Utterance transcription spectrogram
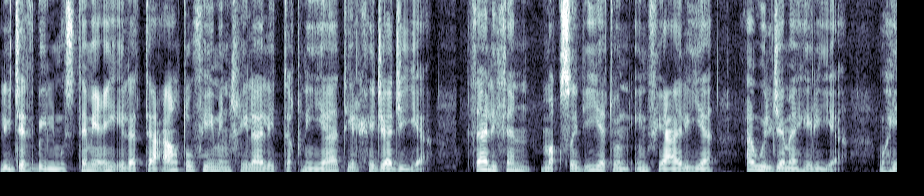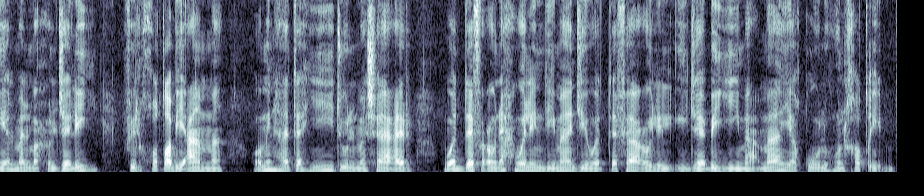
لجذب المستمع إلى التعاطف من خلال التقنيات الحجاجية. ثالثا مقصدية انفعالية أو الجماهيرية وهي الملمح الجلي في الخطب عامة ومنها تهييج المشاعر والدفع نحو الاندماج والتفاعل الإيجابي مع ما يقوله الخطيب.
